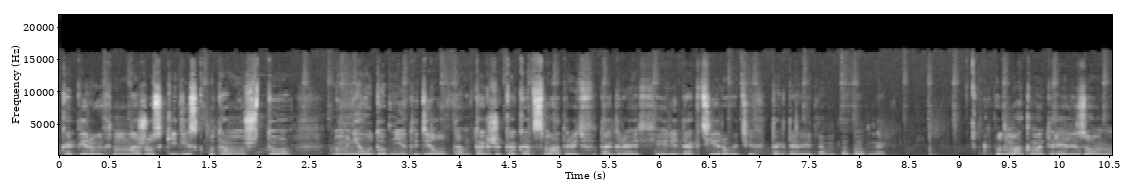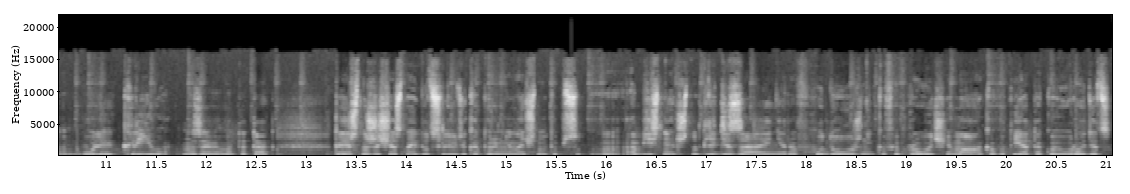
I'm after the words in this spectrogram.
копирую их на жесткий диск, потому что ну, мне удобнее это делать там, так же, как отсматривать фотографии, редактировать их и так далее и тому подобное. Под маком это реализовано более криво, назовем это так. Конечно же, сейчас найдутся люди, которые мне начнут э, объяснять, что для дизайнеров, художников и прочее, мака, вот я такой уродец,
